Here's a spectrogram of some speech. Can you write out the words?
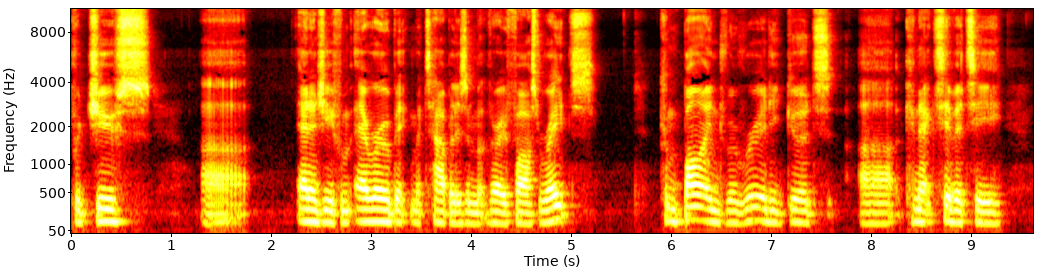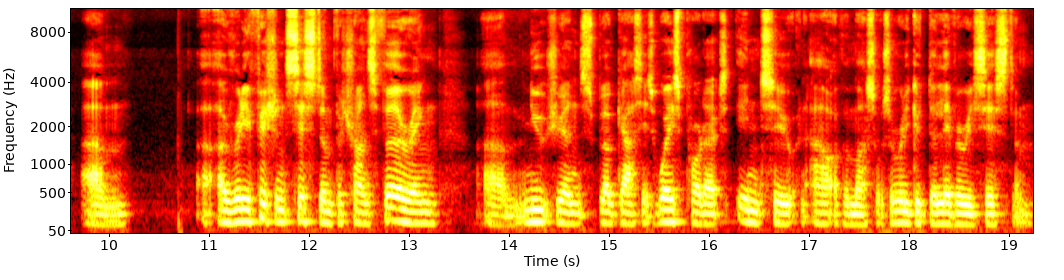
produce uh, energy from aerobic metabolism at very fast rates, combined with really good uh, connectivity, um, a really efficient system for transferring um, nutrients, blood gases, waste products into and out of the muscle. It's a really good delivery system.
